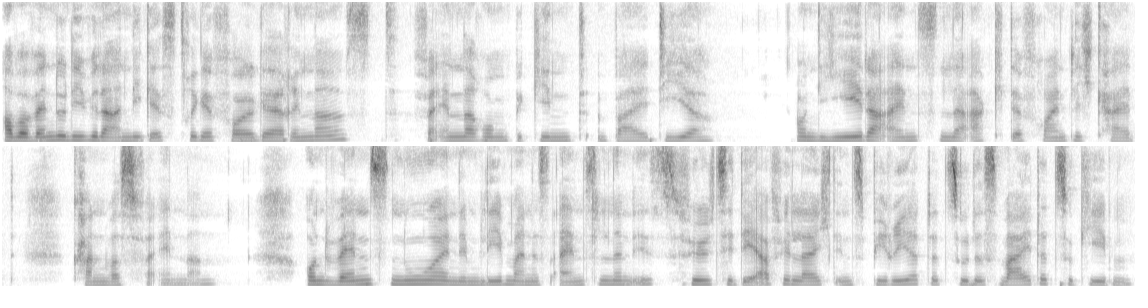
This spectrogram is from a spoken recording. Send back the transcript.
Aber wenn du dich wieder an die gestrige Folge erinnerst, Veränderung beginnt bei dir und jeder einzelne Akt der Freundlichkeit kann was verändern. Und wenn es nur in dem Leben eines Einzelnen ist, fühlt sie der vielleicht inspiriert dazu, das weiterzugeben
